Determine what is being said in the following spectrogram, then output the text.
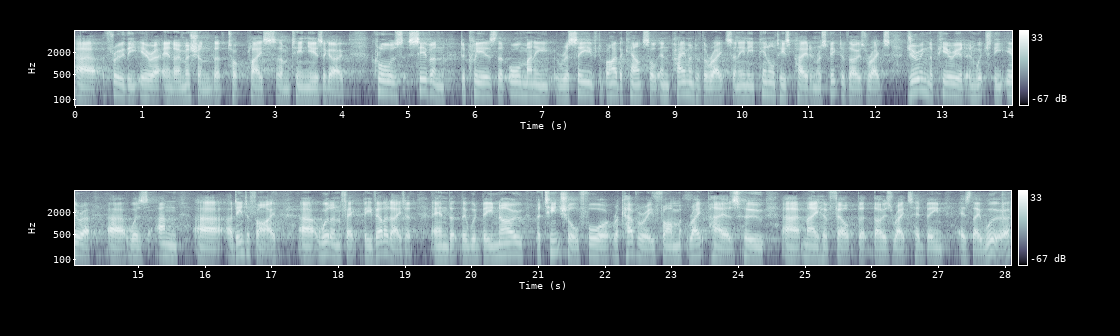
uh, through the error and omission that took place um, 10 years ago. Clause 7 declares that all money received by the Council in payment of the rates and any penalties paid in respect of those rates during the period in which the error uh, was unidentified uh, uh, will in fact be validated and that there would be no potential for recovery from ratepayers who uh, may have felt that those rates had been, as they were,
